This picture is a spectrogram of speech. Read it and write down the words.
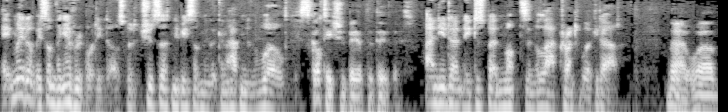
It may not be something everybody does, but it should certainly be something that can happen in the world, Scotty should be able to do this. and you don't need to spend months in the lab trying to work it out. No,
